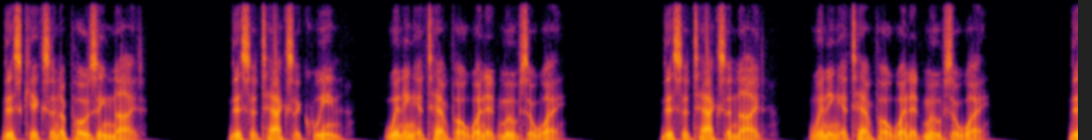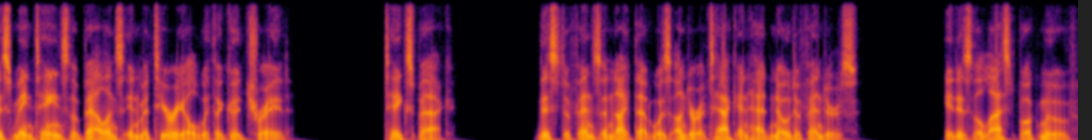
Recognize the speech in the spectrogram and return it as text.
This kicks an opposing knight. This attacks a queen, winning a tempo when it moves away. This attacks a knight, winning a tempo when it moves away. This maintains the balance in material with a good trade. Takes back. This defends a knight that was under attack and had no defenders. It is the last book move.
